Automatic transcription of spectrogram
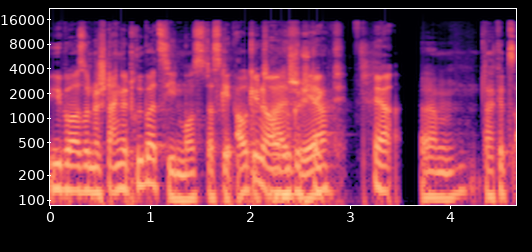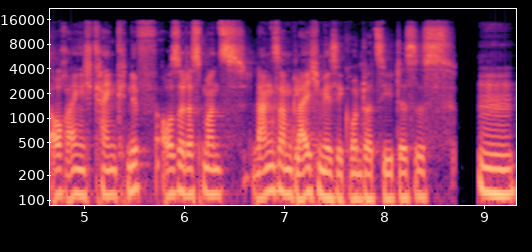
über so eine Stange drüber ziehen musst. Das geht auch Genau, total so schwer. gesteckt. Ja. Ähm, da gibt es auch eigentlich keinen Kniff, außer dass man es langsam gleichmäßig runterzieht. Das ist, Mhm.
